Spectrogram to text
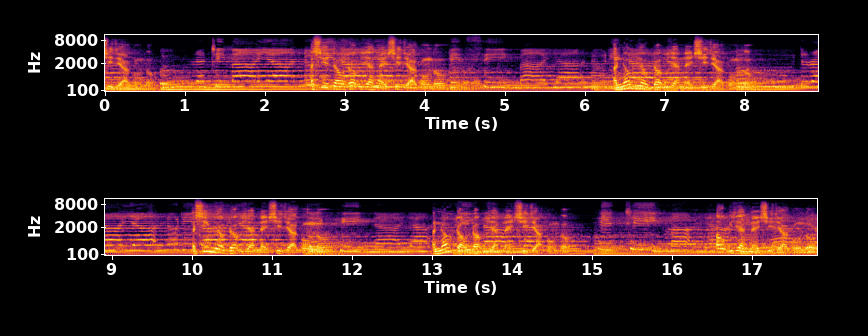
ရှိကြကုန်သောအရှိတောင်တောက်အယ၌ရှိကြကုန်သောအနောက်မြောက်တောက်အယ၌ရှိကြကုန်သောအရှိမြောက်တောက်အယ၌ရှိကြကုန်သောအနောက်တောင်တောင်အရ၌ရှိကြကုန်သော အောက်အရ၌ရှိကြကုန်သော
